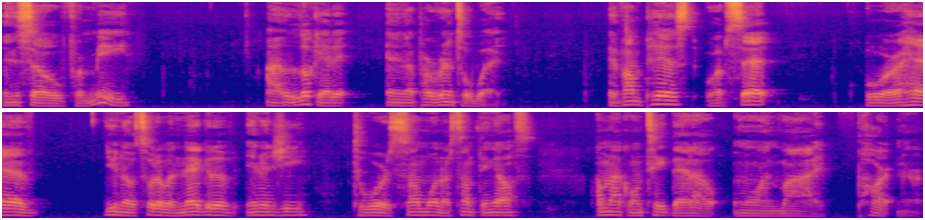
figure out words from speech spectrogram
And so for me, I look at it in a parental way. If I'm pissed or upset or have, you know, sort of a negative energy towards someone or something else, I'm not going to take that out on my partner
